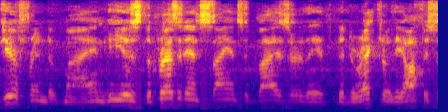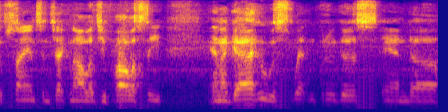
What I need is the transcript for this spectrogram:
dear friend of mine. He is the President's Science Advisor, the, the Director of the Office of Science and Technology Policy, and a guy who was sweating through this. And uh,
